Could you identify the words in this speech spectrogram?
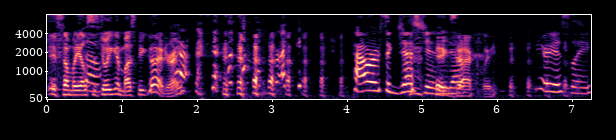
If somebody else So- is doing it, must be good, right? right? Power of suggestion, you know? exactly. Seriously.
